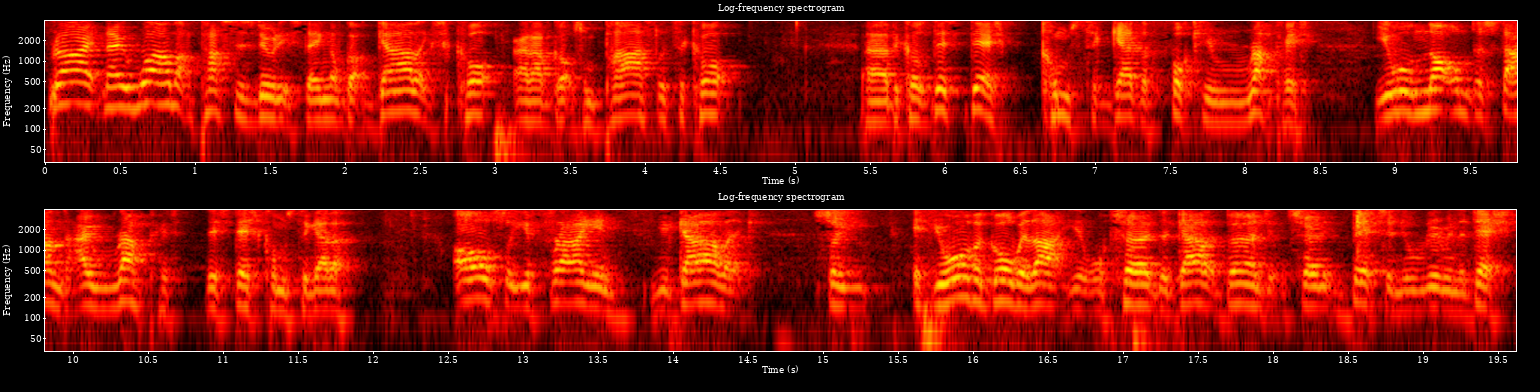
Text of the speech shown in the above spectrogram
Right, now while that pasta's doing its thing, I've got garlic to cut and I've got some parsley to cut. Uh, because this dish comes together fucking rapid. You will not understand how rapid this dish comes together. Also, you're frying your garlic. So you, if you overgo with that, it will turn, the garlic burns, it will turn it bitter and you'll ruin the dish.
